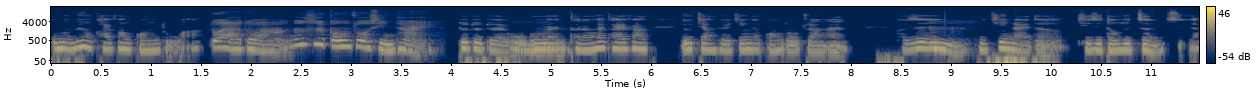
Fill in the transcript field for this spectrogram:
我们没有开放攻读啊，对啊，对啊，那是工作形态。对对对，我、嗯我们可能会开放有奖学金的攻读专案，可是嗯你进来的其实都是正职啊。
